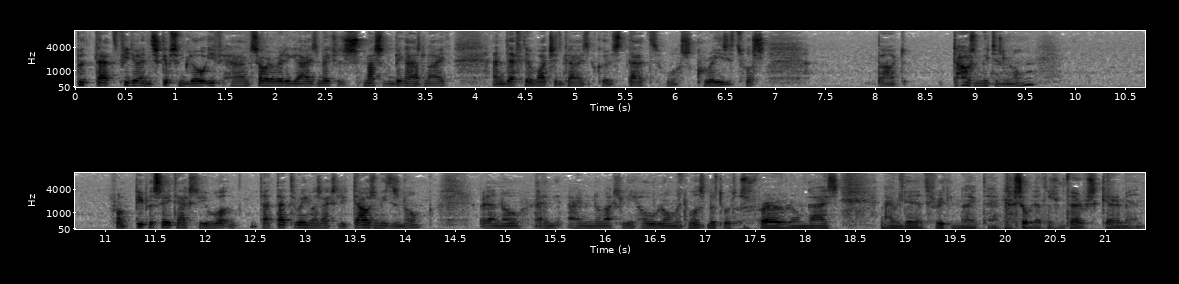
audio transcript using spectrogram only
put that video in the description below if you haven't saw already guys. Make sure to smash that big ass like and definitely watch it guys because that was crazy. It was about thousand meters long. From people say actually that that train was actually thousand meters long. I don't know and I don't know actually how long it was, but it was very long guys. And we did it freaking night time. So that was very scary man.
